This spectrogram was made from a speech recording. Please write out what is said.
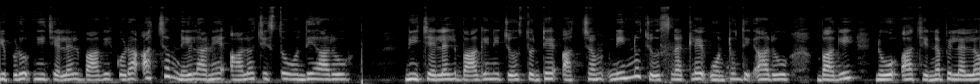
ఇప్పుడు నీ చెల్లెలు బాగి కూడా అచ్చం నీలానే ఆలోచిస్తూ ఉంది ఆరు. నీ చెల్లెలు బాగిని చూస్తుంటే అచ్చం నిన్ను చూసినట్లే ఉంటుంది ఆరు. బాగి నువ్వు ఆ చిన్నపిల్లల్లో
